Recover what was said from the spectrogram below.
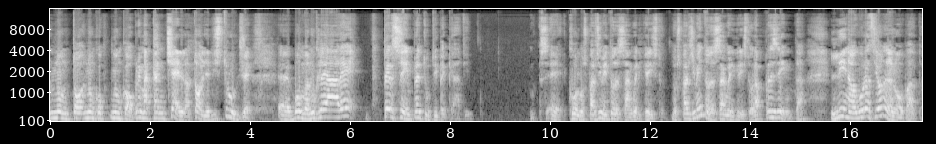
non, to, non, co, non, copre, ma cancella, toglie, distrugge eh, bomba nucleare per sempre tutti i peccati. Eh, con lo spargimento del sangue di Cristo. Lo spargimento del sangue di Cristo rappresenta l'inaugurazione del nuovo patto.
